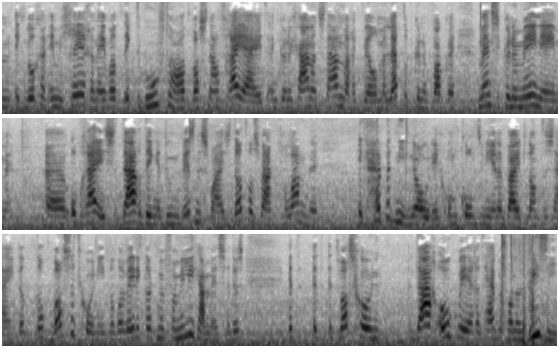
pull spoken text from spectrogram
Um, ik wil gaan immigreren. Nee, wat ik de behoefte had was naar vrijheid. En kunnen gaan en staan waar ik wil. Mijn laptop kunnen pakken. Mensen kunnen meenemen. Uh, op reis, daar dingen doen business-wise. Dat was waar ik verlangde. Ik heb het niet nodig om continu in het buitenland te zijn. Dat, dat was het gewoon niet. Want dan weet ik dat ik mijn familie ga missen. Dus het, het, het was gewoon daar ook weer het hebben van een visie.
